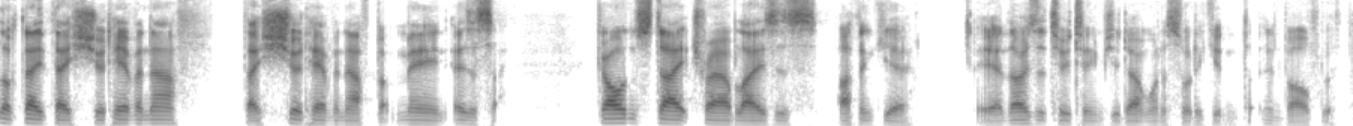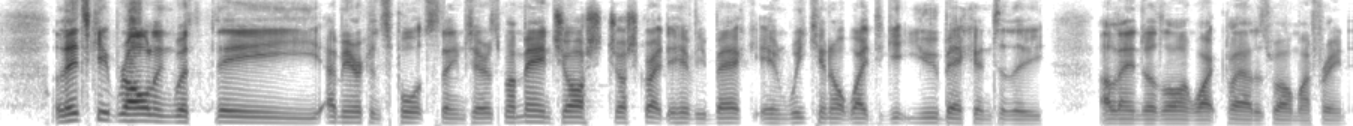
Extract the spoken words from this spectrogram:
look, they they should have enough. They should have enough. But man, as I say, Golden State Trailblazers, I think, yeah, yeah, those are two teams you don't want to sort of get involved with. Let's keep rolling with the American sports themes here. It's my man Josh. Josh, great to have you back, and we cannot wait to get you back into the uh, land of the long white cloud as well, my friend.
